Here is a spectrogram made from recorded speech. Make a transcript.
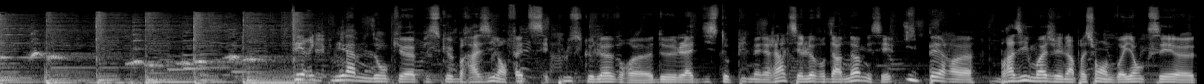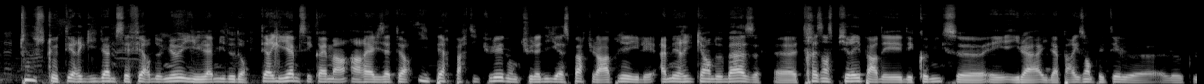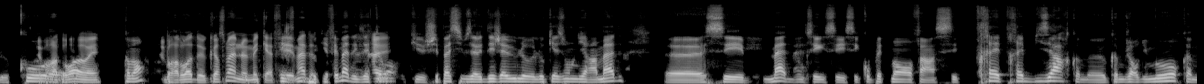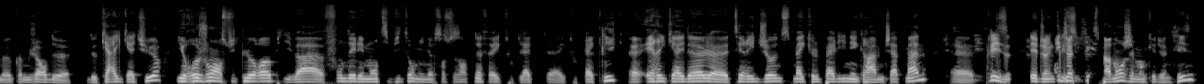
Terry Gilliam, donc, euh, puisque Brésil, en fait, c'est plus que l'œuvre euh, de la dystopie de manière générale, c'est l'œuvre d'un homme et c'est hyper. euh, Brésil, moi, j'ai l'impression en le voyant que c'est euh, tout ce que Terry Gilliam sait faire de mieux, il l'a mis dedans. Terry Gilliam, c'est quand même un, un réalisateur hyper particulier, donc tu l'as dit, Gaspard, tu l'as rappelé, il est américain de base, euh, très inspiré par des, des comics euh, et il a, il a par exemple été le, le, le co. Le bras droit, ouais. Comment Le bras droit de Kurtzman, le mec qui a fait Mad. Le Café Mad, exactement. Qui- Je sais pas si vous avez déjà eu l'occasion de lire un Mad. Euh, c'est Mad, donc c'est- complètement, enfin c'est très très bizarre comme euh, comme genre d'humour, comme euh, comme genre de, de caricature. Il rejoint ensuite l'Europe, il va fonder les Monty Python en 1969 avec toute la avec toute la clique. Euh, Eric Idle, Terry Jones, Michael Palin et Graham Chapman. Euh, Please. Et John et John Cleese. Pardon, j'ai manqué John Cleese,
